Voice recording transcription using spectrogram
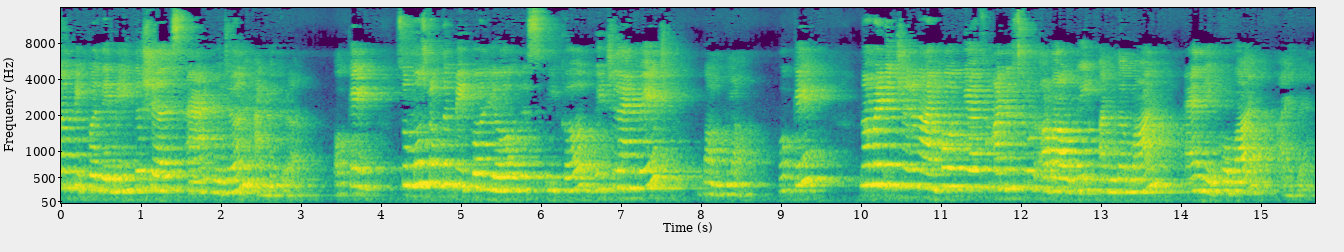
some people they make the shells and them underground. Okay. So most of the people here speak which language? Bangla. Okay. Now my dear children, I hope you have understood about the Andaman and Nicobar Island.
